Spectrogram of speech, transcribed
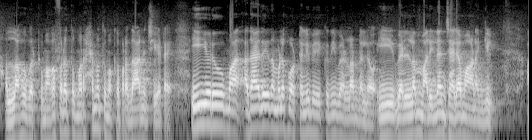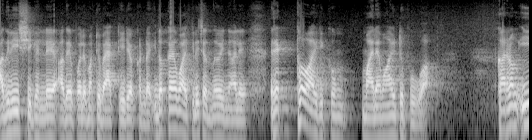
അള്ളാഹുബർക്ക് മഹഫറത്തും മർഹമത്തും ഒക്കെ പ്രദാനം ചെയ്യട്ടെ. ഈ ഒരു അതായത് നമ്മൾ ഹോട്ടലിൽ ഉപയോഗിക്കുന്ന ഈ വെള്ളം ഉണ്ടല്ലോ ഈ വെള്ളം മലിന ജലമാണെങ്കിൽ അതിൽ ഈ ഷിഗല്ല് അതേപോലെ മറ്റു ബാക്ടീരിയ ഒക്കെ ഉണ്ട് ഇതൊക്കെ വയറ്റിൽ ചെന്ന് കഴിഞ്ഞാൽ രക്തമായിരിക്കും മലമായിട്ട് പോവുക. കാരണം ഈ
